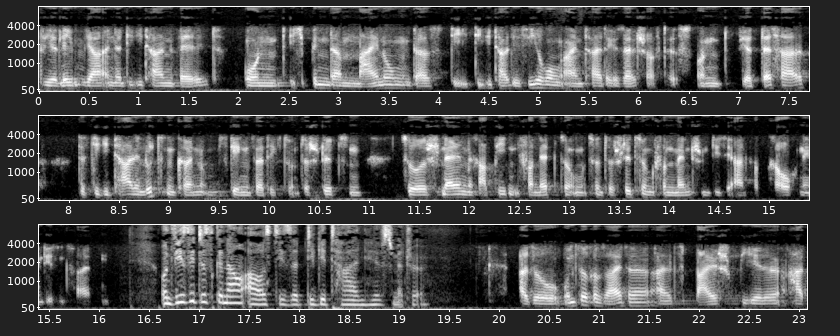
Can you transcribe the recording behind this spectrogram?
Wir leben ja in einer digitalen Welt und ich bin der Meinung, dass die Digitalisierung ein Teil der Gesellschaft ist und wir deshalb das Digitale nutzen können, um es gegenseitig zu unterstützen, zur schnellen, rapiden Vernetzung, zur Unterstützung von Menschen, die sie einfach brauchen in diesen Zeiten. Und wie sieht es genau aus, diese digitalen Hilfsmittel? Also unsere Seite als Beispiel hat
